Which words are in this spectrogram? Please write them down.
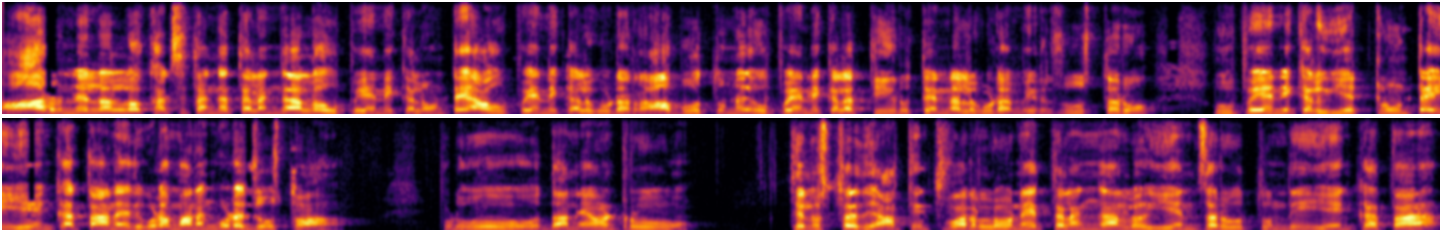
ఆరు నెలల్లో ఖచ్చితంగా తెలంగాణలో ఉప ఎన్నికలు ఉంటే ఆ ఉప ఎన్నికలు కూడా రాబోతున్నాయి. ఉప ఎన్నికల తీరు తెన్నలు కూడా మీరు చూస్తారు. ఉప ఎన్నికలు ఎట్లుంటాయి ఏం కథ అనేది కూడా మనం కూడా చూస్తాం. ఇప్పుడు దాన్ని ఏమంటారు? తెలుస్తుంది అతి త్వరలోనే తెలంగాణలో ఏం జరుగుతుంది ఏం కథ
